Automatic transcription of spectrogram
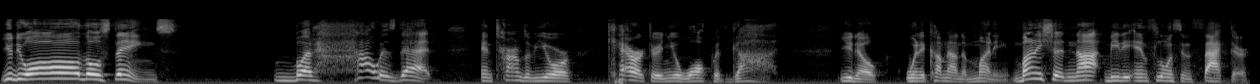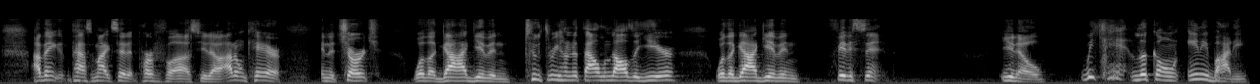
You do all those things. But how is that in terms of your character and your walk with God? You know, when it comes down to money. Money should not be the influencing factor. I think Pastor Mike said it perfect for us. You know, I don't care in the church whether a guy giving two, three hundred thousand dollars a year, whether a guy giving fifty cent. You know, we can't look on anybody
